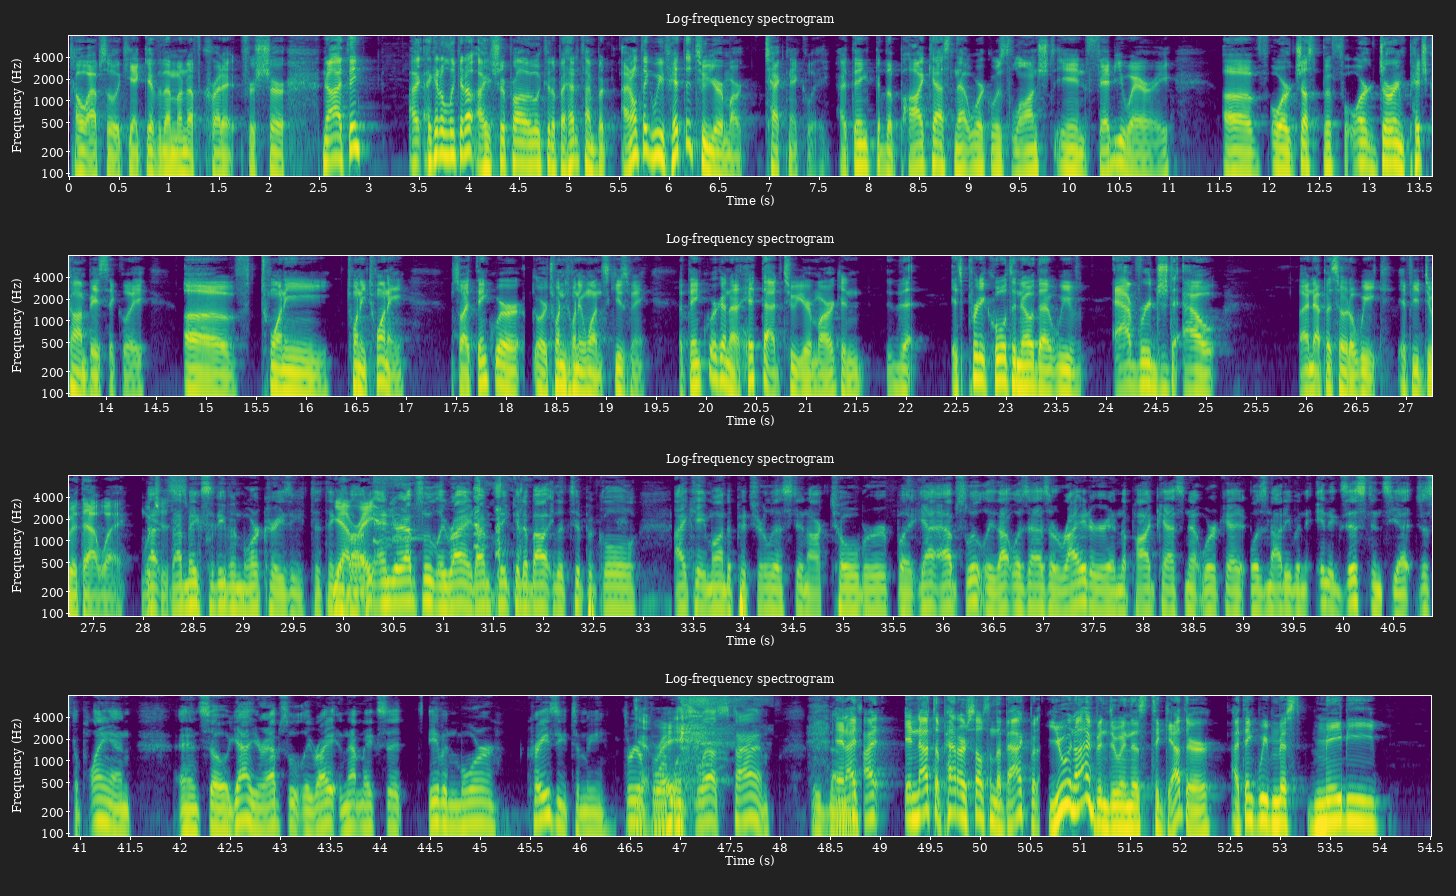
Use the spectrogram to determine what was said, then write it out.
Oh, absolutely. Can't give them enough credit for sure. Now, I think I, I got to look it up. I should probably look it up ahead of time, but I don't think we've hit the two year mark technically. I think the podcast network was launched in February of, or just before, or during PitchCon basically of 20, 2020. So I think we're, or 2021, excuse me. I think we're going to hit that two year mark. And that it's pretty cool to know that we've averaged out an episode a week if you do it that way, which that, is that makes it even more crazy to think Yeah, about. right? And you're absolutely right. I'm thinking about the typical. I came on to Pitcher List in October, but yeah, absolutely. That was as a writer, and the podcast network had- was not even in existence yet, just a plan. And so, yeah, you're absolutely right, and that makes it even more crazy to me. Three Yeah, or four right? months less time. and I. I and not to pat ourselves on the back, but you and I have been doing this together. I think we've missed maybe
